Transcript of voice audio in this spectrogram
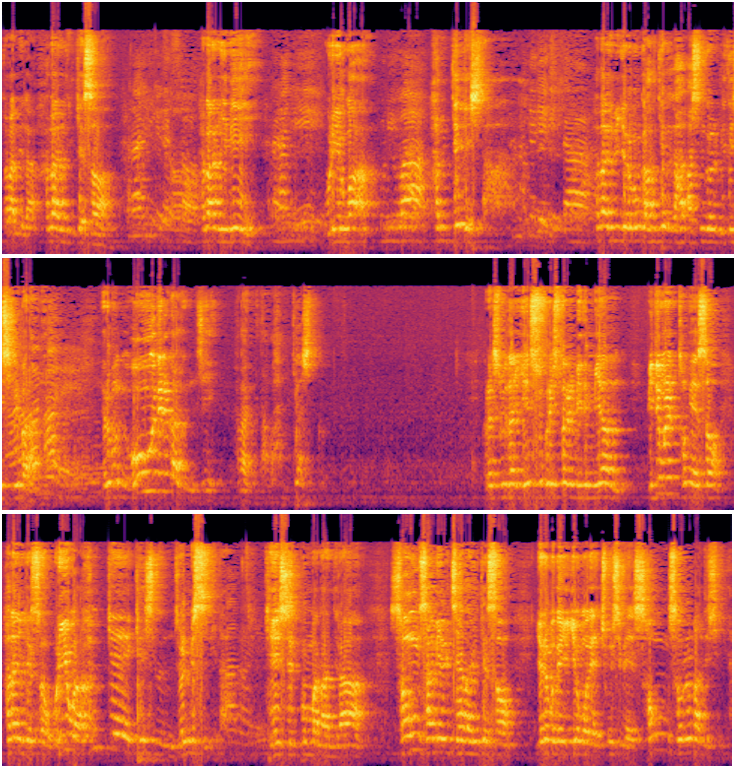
따라합니다. 하나님께서, 하나님께서 하나님이, 하나님이 우리와, 우리와 함께 계시다. 함께 계시다. 하나님이 여러분과 함께 하신 걸 믿으시기 아, 바랍니다. 네. 여러분 어디를 가든지 하나님이 나와 함께 하신 겁니다. 그렇습니다. 예수 그리스도를 믿으면 믿음을 통해서 하나님께서 우리와 함께 계시는 줄 믿습니다. 계실 뿐만 아니라 성삼일째 하나님께서 여러분의 영혼의 중심에 성소를 만드시며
